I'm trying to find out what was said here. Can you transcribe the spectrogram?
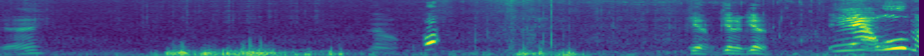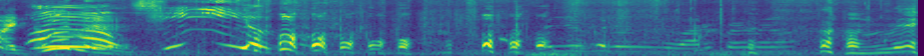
Did I? No. Oh! Get him, get him, get him. Yeah, oh my Oh, goodness. gee! I'm gonna put it in the water for a little. Oh man.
